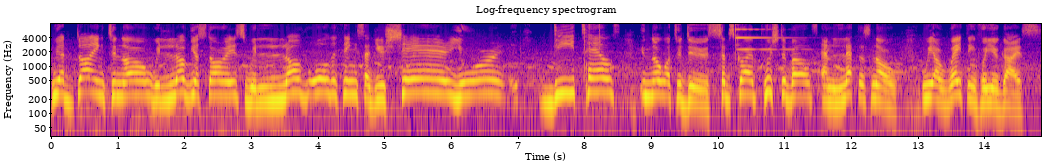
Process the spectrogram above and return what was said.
We are dying to know. We love your stories. We love all the things that you share, your details. You know what to do. Subscribe, push the bells, and let us know. We are waiting for you guys.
